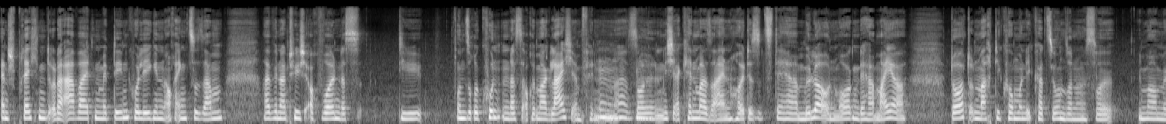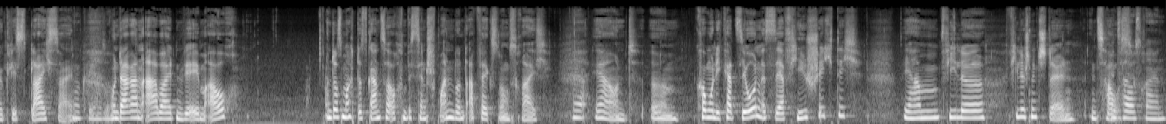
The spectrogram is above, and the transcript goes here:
entsprechend oder arbeiten mit den Kolleginnen auch eng zusammen, weil wir natürlich auch wollen, dass die unsere Kunden das auch immer gleich empfinden. Ne? Es soll mhm. nicht erkennbar sein, heute sitzt der Herr Müller und morgen der Herr Meier dort und macht die Kommunikation, sondern es soll immer möglichst gleich sein. Okay, also. Und daran arbeiten wir eben auch. Und das macht das Ganze auch ein bisschen spannend und abwechslungsreich. Ja, ja und ähm, Kommunikation ist sehr vielschichtig. Wir haben viele, viele Schnittstellen ins Haus. Ins Haus rein.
